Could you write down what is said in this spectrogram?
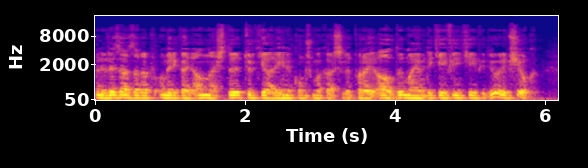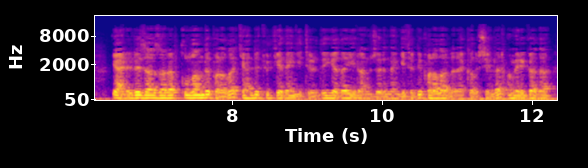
hani Reza Zarrab Amerika ile anlaştı, Türkiye aleyhine konuşma karşılığı parayı aldı, Miami'de keyfi keyfi diyor öyle bir şey yok. Yani Reza Zarrab kullandığı paralar kendi Türkiye'den getirdiği ya da İran üzerinden getirdiği paralarla alakalı şeyler. Amerika'da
